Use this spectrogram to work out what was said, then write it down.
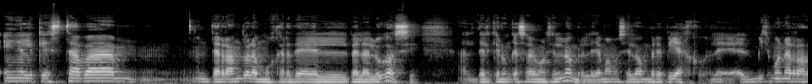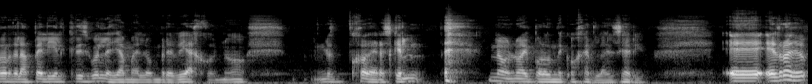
en el que estaba mm, enterrando a la mujer del Bela Lugosi, del que nunca sabemos el nombre, le llamamos el hombre viejo. El mismo narrador de la peli, el Criswell, le llama el hombre viejo, no... Joder, es que no, no hay por dónde cogerla, en serio. Eh, el rollo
